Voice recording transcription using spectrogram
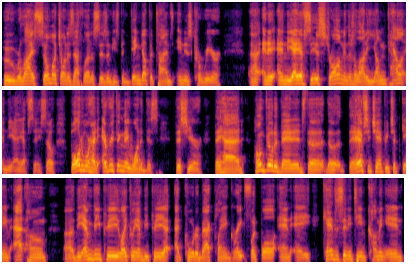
who relies so much on his athleticism. He's been dinged up at times in his career. Uh, and it, and the AFC is strong, and there's a lot of young talent in the AFC. So Baltimore had everything they wanted this this year. They had home field advantage, the the the AFC Championship game at home, uh, the MVP, likely MVP at, at, quarterback, playing great football, and a Kansas City team coming in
